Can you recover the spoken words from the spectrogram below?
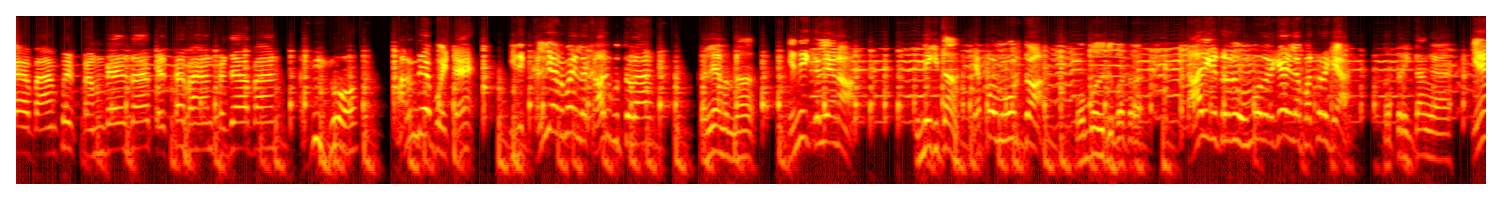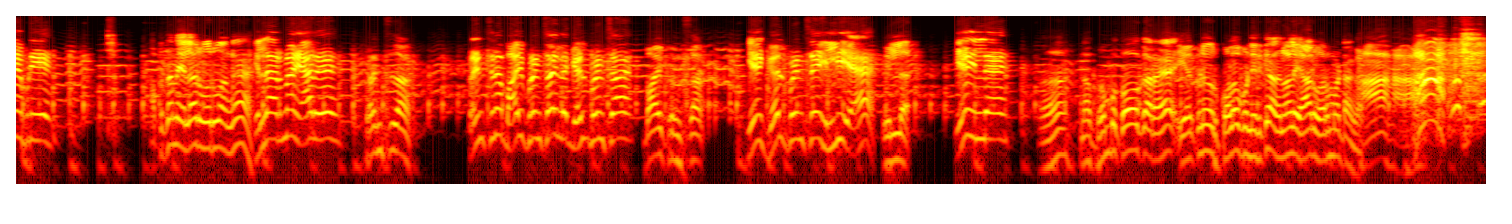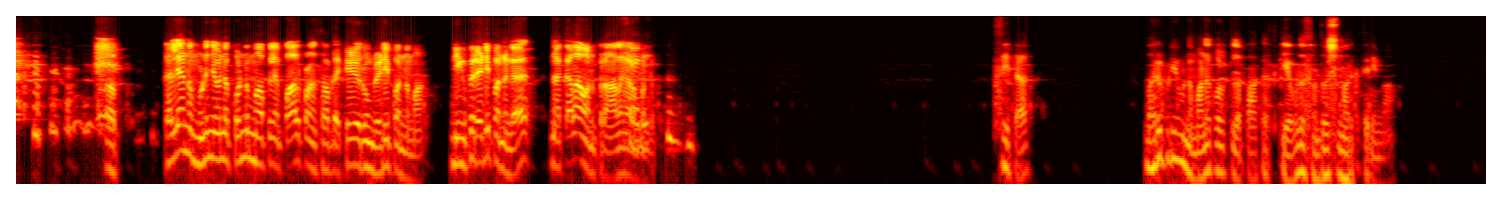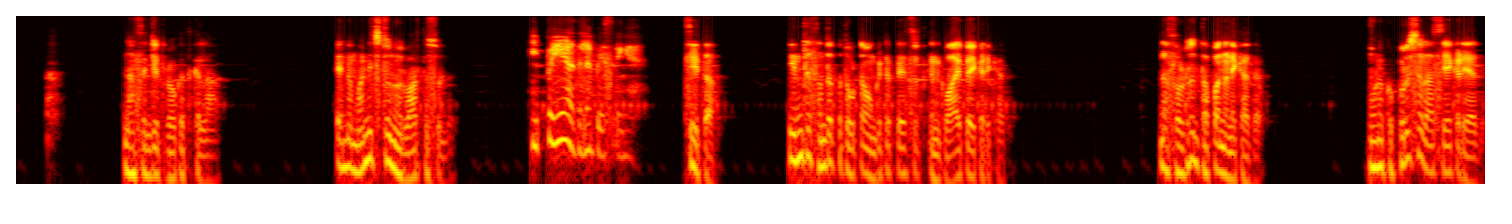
தேவான் புஷ்பம் வேதா பெத்தவான் பிரஜாபான் ஐயோ மறந்தே போயிட்டேன். இது கல்யாணமா இல்ல காது குத்தலா? கல்யாணம் தான் என்னைக்கு கல்யாணம்? இன்னைக்கு தான் எப்ப முகூர்த்தம்? ஒன்பது டு பத்தரை தாலி கட்டுறது ஒன்பதரைக்கா இல்ல பத்தரைக்கா? பத்தரைக்கு தாங்க ஏன் இப்படி? அப்பதானே எல்லாரும் வருவாங்க? எல்லாருன்னா யாரு? ஃப்ரெண்ட்ஸ் தான் ஃப்ரெண்ட்ஸ்னா பாய் ஃப்ரெண்ட்ஸா இல்ல கேர்ள் ஃப்ரெண்ட்ஸா பாய் ஃப்ரெண்ட்ஸ் தான் ஏன் கேர்ள் ஃப்ரெண்ட்ஸே இல்லையே? இல்ல. ஏன் இல்ல? நான் ரொம்ப கோவக்காரன். ஏற்கனவே ஒரு கொலை பண்ணிருக்கேன் அதனால யாரும் வரமாட்டாங்க. கல்யாணம் முடிஞ்ச உடனே பொண்ணு மாப்பிள்ளை பால் பழம் சாப்பிட கீழே ரூம் ரெடி பண்ணுமா? நீங்க போய் ரெடி பண்ணுங்க. நான் கலா அனுப்புறேன் அலங்காரம். பண்ணிட்டு. சீதா மறுபடியும் உன்னை மனக்கோலத்துல பார்க்கறதுக்கு எவ்வளவு சந்தோஷமா இருக்கு தெரியுமா? நான் செஞ்ச துரோகத்துக்கெல்லாம் என்ன மன்னிச்சிட்டுன்னு ஒரு வார்த்தை சொல்லு. இப்பயே அதெல்லாம் பேசுறீங்க? சீதா இந்த சந்தர்ப்பத்தை விட்டு உங்ககிட்ட பேசுறதுக்கு எனக்கு வாய்ப்பே கிடைக்காது. நான் சொல்றேன் தப்பா நினைக்காத. உனக்கு புருஷ ராசியே கிடையாது.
